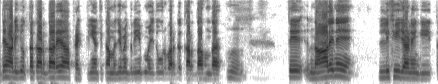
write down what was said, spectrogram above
ਦਿਹਾੜੀ ਜੋਤਾ ਕਰਦਾ ਰਿਹਾ ਫੈਕਟਰੀਆਂ 'ਚ ਕੰਮ ਜਿਵੇਂ ਗਰੀਬ ਮਜ਼ਦੂਰ ਵਰਗ ਕਰਦਾ ਹੁੰਦਾ। ਹੂੰ। ਤੇ ਨਾਲ ਇਹਨੇ ਲਿਖੀ ਜਾਣੇ ਗੀਤ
